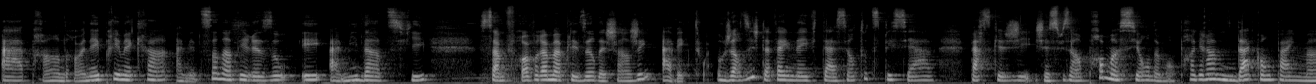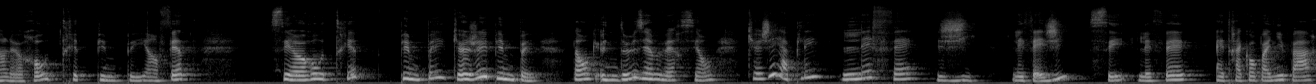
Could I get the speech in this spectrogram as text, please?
à prendre un imprime écran, à mettre ça dans tes réseaux et à m'identifier. Ça me fera vraiment plaisir d'échanger avec toi. Aujourd'hui, je te fais une invitation toute spéciale parce que je suis en promotion de mon programme d'accompagnement, le Road Trip Pimpé. En fait, c'est un road trip pimpé que j'ai pimpé. Donc, une deuxième version que j'ai appelée l'effet J. L'effet J, c'est l'effet être accompagné par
